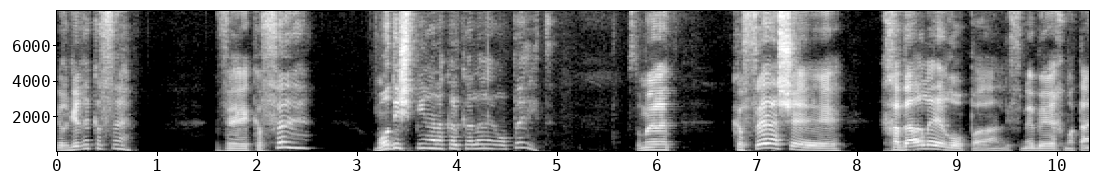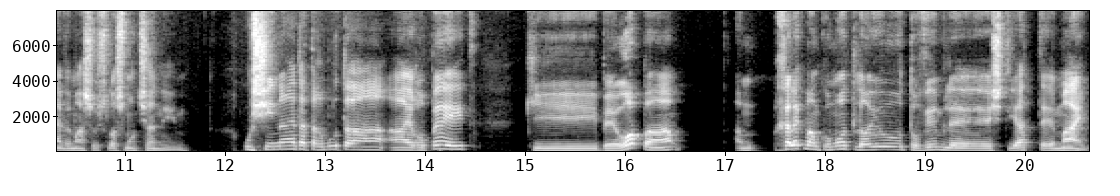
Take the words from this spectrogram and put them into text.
גרגרי קפה. וקפה מאוד השפיע על הכלכלה האירופאית. זאת אומרת, קפה שחדר לאירופה לפני בערך 200 ומשהו, 300 שנים, הוא שינה את התרבות האירופאית, כי באירופה חלק מהמקומות לא היו טובים לשתיית אה, מים.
